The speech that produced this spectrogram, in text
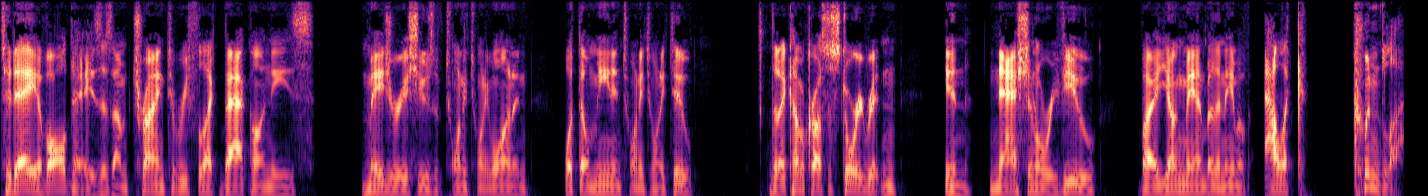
today of all days, as I'm trying to reflect back on these major issues of 2021 and what they'll mean in 2022, that I come across a story written in National Review by a young man by the name of Alec Kundla.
